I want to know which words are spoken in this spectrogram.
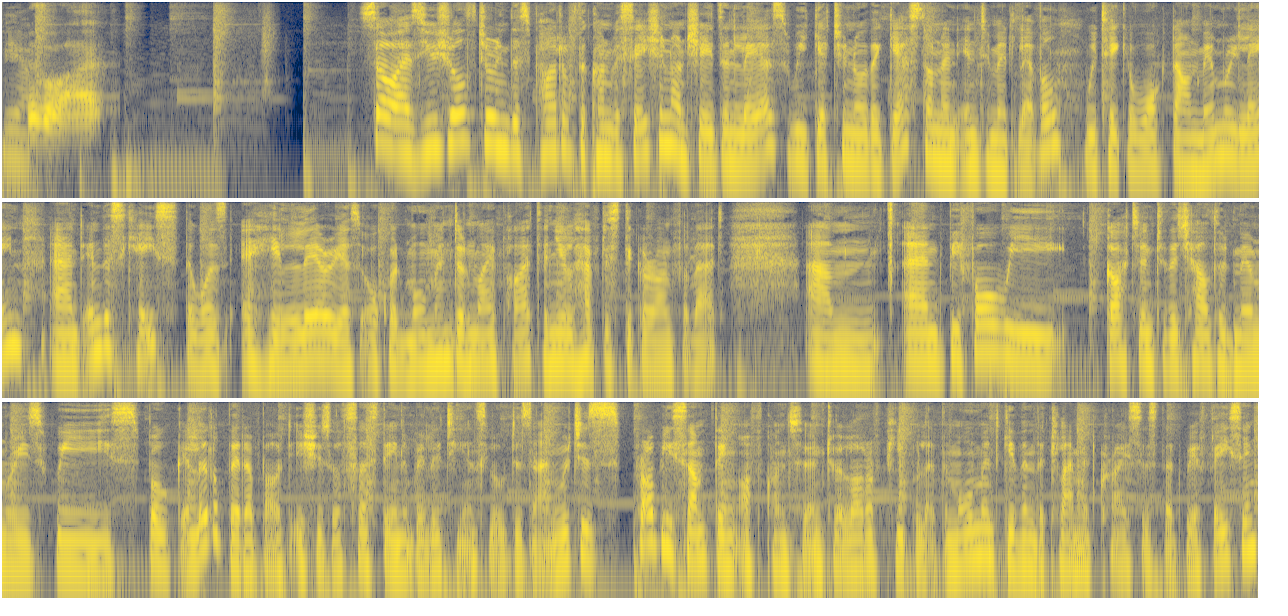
Yeah. There's a lot. So, as usual, during this part of the conversation on Shades and Layers, we get to know the guest on an intimate level. We take a walk down memory lane, and in this case, there was a hilarious awkward moment on my part, and you'll have to stick around for that. Um, and before we got into the childhood memories, we spoke a little bit about issues of sustainability and slow design, which is probably something of concern to a lot of people at the moment, given the climate crisis that we're facing.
